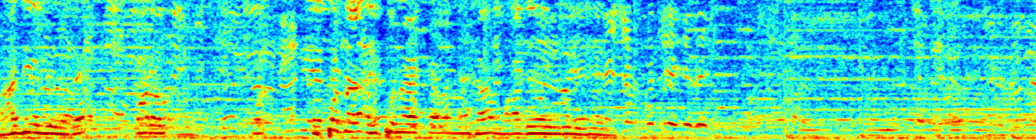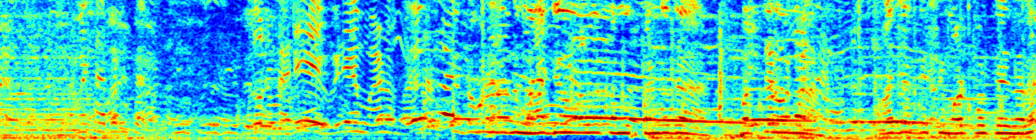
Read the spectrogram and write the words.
ಹಾದಿಯಲ್ಲಿದ್ದಾರೆ. ಅವರ ಉಪ ಉಪನಾಯಕರಾದಂತಹ ಮಹಾದೇವ ಅವರು ಮಾಧ್ಯಮಗಳು ತಮ್ಮ ತಂಡದ ಪರಿಚಯವನ್ನ ರಾಜ್ಯಾಧ್ಯಕ್ಷ ಮಾಡ್ಕೊಳ್ತಾ ಇದ್ದಾರೆ.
